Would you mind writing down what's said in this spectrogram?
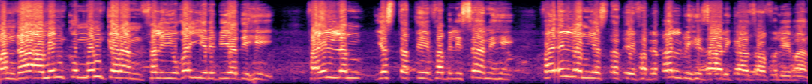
মান রাআ মিনকুম মুনকারান ফালিয়ুগাইয়ির বিয়াদিহি, ফাইন লাম ইস্তাতি ফাবিলিসানিহি ফাইন লাম ইস্তাতি ফাবিকলবিহি যালিকা আযাফুল ঈমান।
